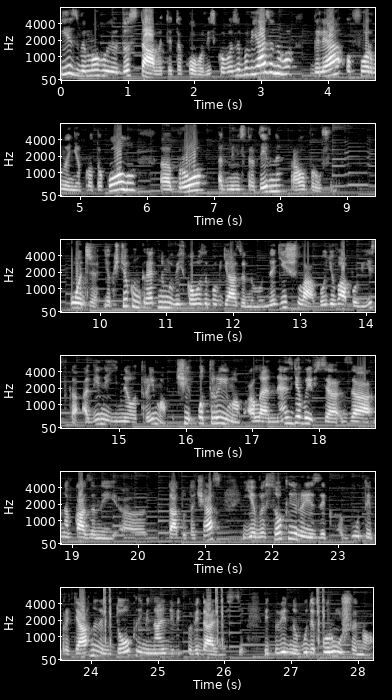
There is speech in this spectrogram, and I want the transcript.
із вимогою доставити такого військовозобов'язаного для оформлення протоколу е, про адміністративне правопорушення. Отже, якщо конкретному військовозобов'язаному не дійшла бойова повістка, а він її не отримав, чи отримав, але не з'явився за навказаний е, дату та час, є високий ризик бути притягненим до кримінальної відповідальності. Відповідно, буде порушено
